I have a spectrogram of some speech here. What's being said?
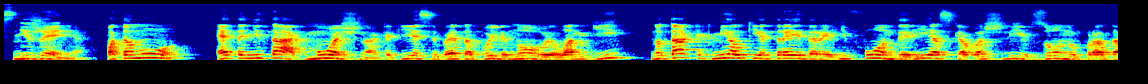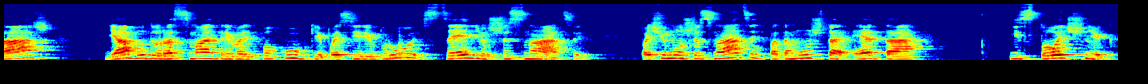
снижение. Потому это не так мощно, как если бы это были новые лонги, но так как мелкие трейдеры и фонды резко вошли в зону продаж – я буду рассматривать покупки по серебру с целью 16. Почему 16? Потому что это источник,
